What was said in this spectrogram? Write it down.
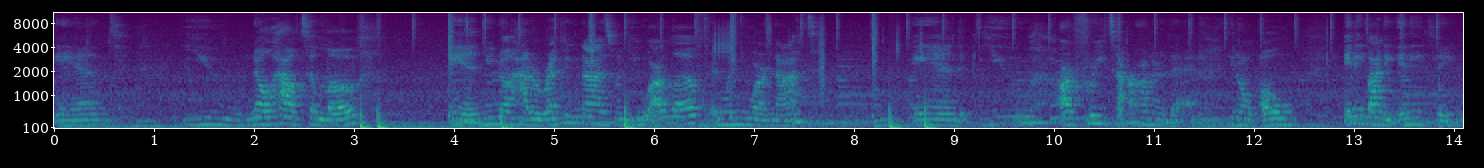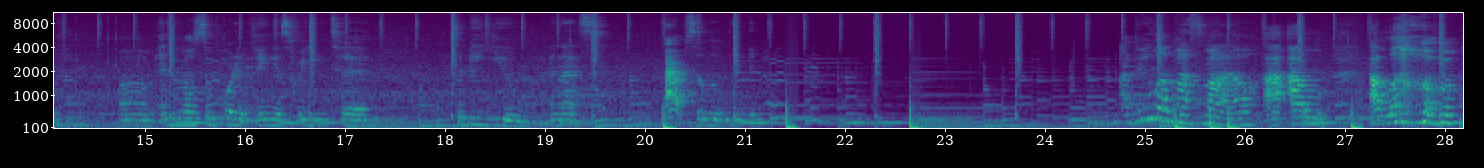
and you know how to love and you know how to recognize when you are loved and when you are not. And you are free to honor that. You don't owe anybody anything. Um, and the most important thing is for you to to be you, and that's absolutely enough. I do love my smile. I I, I love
